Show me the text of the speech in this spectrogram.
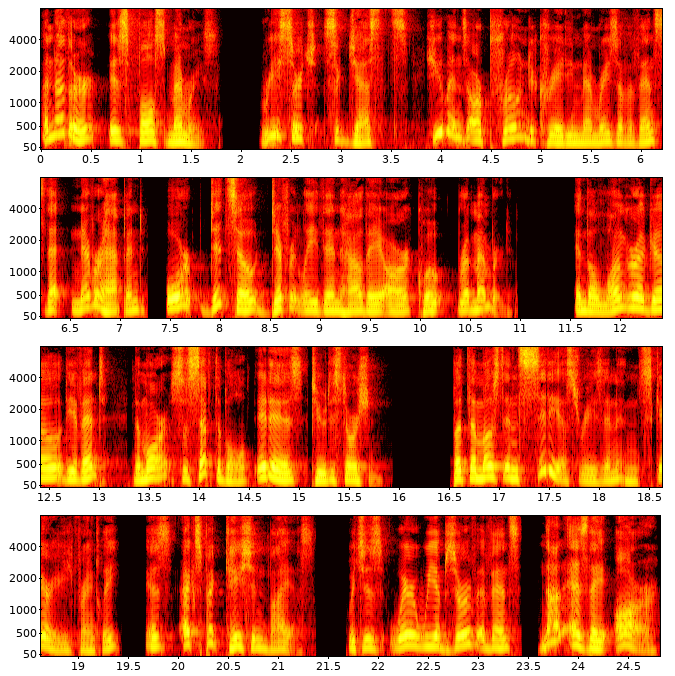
Another is false memories. Research suggests humans are prone to creating memories of events that never happened or did so differently than how they are, quote, remembered. And the longer ago the event, the more susceptible it is to distortion. But the most insidious reason, and scary, frankly, is expectation bias which is where we observe events not as they are,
